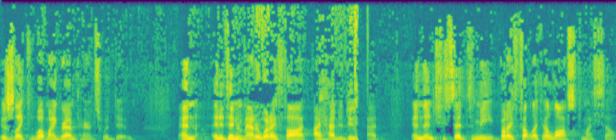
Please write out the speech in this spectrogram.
It was like what my grandparents would do. And, and it didn't matter what I thought, I had to do that. And then she said to me, But I felt like I lost myself.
